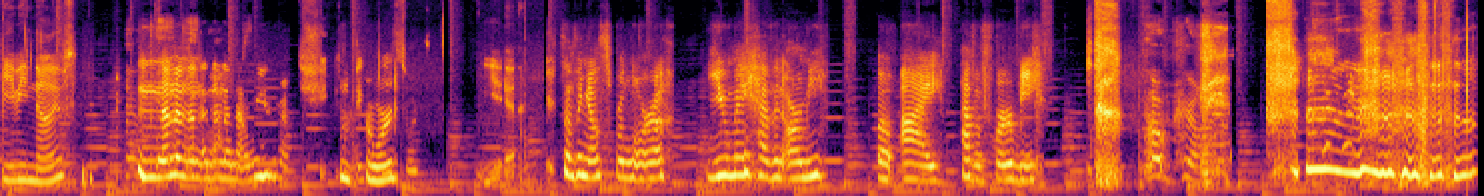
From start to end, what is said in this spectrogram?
baby knives. No, no, no, no, no, no, no. We- She, big Sword. swords. Yeah. Something else for Laura. You may have an army, but I have a Furby. oh god.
